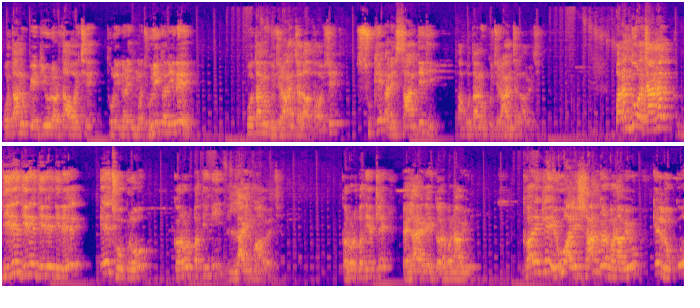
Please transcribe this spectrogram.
પોતાનું પેટીયું રડતા હોય છે. થોડી ઘણી મજૂરી કરીને પોતાનું ગુજરાન ચલાવતા હોય છે. સુખે અને શાંતિથી આ પોતાનું ગુજરાન ચલાવે છે. પરંતુ અચાનક ધીરે ધીરે ધીરે ધીરે એ છોકરો કરોડપતિની લાઈનમાં આવે છે. કરોડપતિ એટલે પહેલા એને ઘર બનાવ્યું. ઘર એટલે એવું આલિશાન ઘર બનાવ્યું કે લોકો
